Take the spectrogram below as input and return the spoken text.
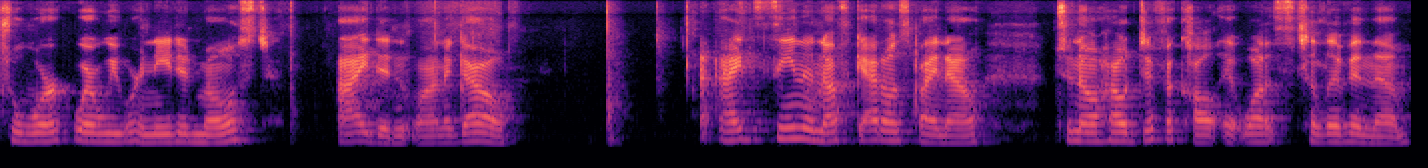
to work where we were needed most, I didn't want to go. I'd seen enough ghettos by now to know how difficult it was to live in them.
